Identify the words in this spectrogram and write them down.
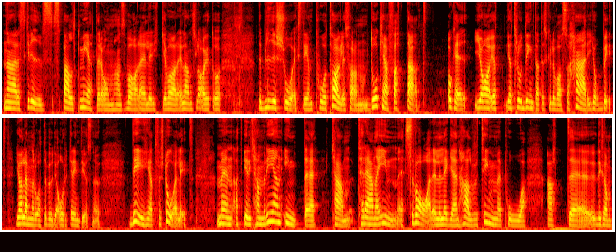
när skrivs spaltmeter om hans vara eller icke vara i landslaget och det blir så extremt påtagligt för honom, då kan jag fatta att okej, jag, jag, jag trodde inte att det skulle vara så här jobbigt. Jag lämnar återbud, jag orkar inte just nu. Det är helt förståeligt. Men att Erik Hamrén inte kan träna in ett svar eller lägga en halvtimme på att eh, liksom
